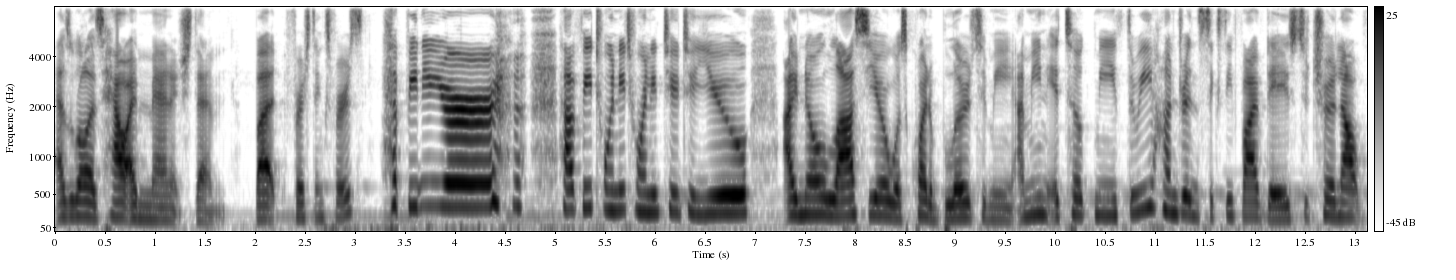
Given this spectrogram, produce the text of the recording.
as well as how I managed them. But first things first, Happy New Year! Happy 2022 to you. I know last year was quite a blur to me. I mean, it took me 365 days to churn out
